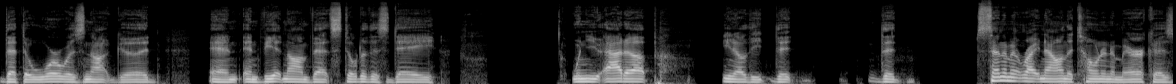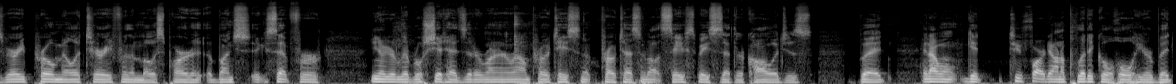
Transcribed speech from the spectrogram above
that the war was not good and and Vietnam vets still to this day when you add up you know the the the sentiment right now and the tone in America is very pro military for the most part a, bunch except for you know your liberal shitheads that are running around protesting protesting about safe spaces at their colleges. But and I won't get too far down a political hole here but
